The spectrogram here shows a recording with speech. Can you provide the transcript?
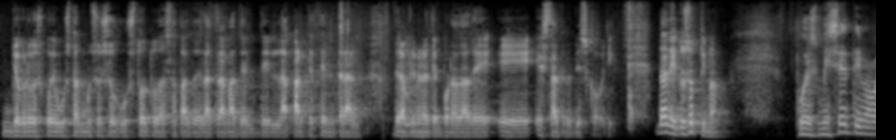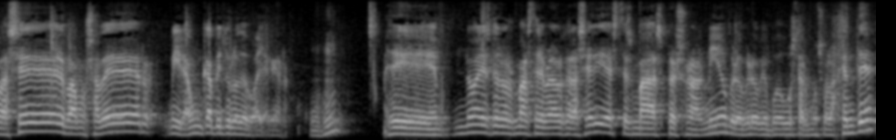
yo creo que os puede gustar mucho si os gustó toda esa parte de la trama de, de la parte central de la primera temporada de eh, Star Trek Discovery. Dani, tu séptima. Pues mi séptima va a ser, vamos a ver, mira, un capítulo de Voyager. Uh -huh. eh, no es de los más celebrados de la serie, este es más personal mío, pero creo que puede gustar mucho a la gente.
